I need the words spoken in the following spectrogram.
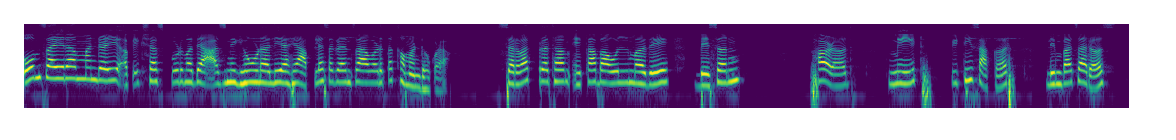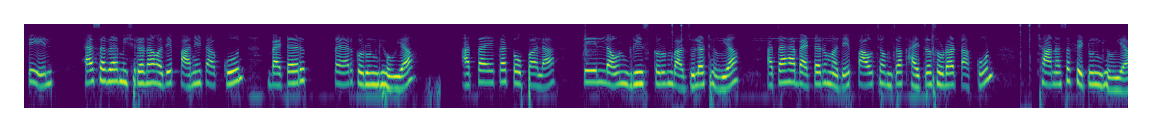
ओम साईराम मंडळी अपेक्षास फूडमध्ये आज मी घेऊन आली आहे आपल्या सगळ्यांचा आवडता खमण ढोकळा. सर्वात प्रथम एका बाउलमध्ये बेसन हळद मीठ पिठी साखर लिंबाचा रस तेल ह्या सगळ्या मिश्रणामध्ये पाणी टाकून बॅटर तयार करून घेऊया. आता एका टोपाला तेल लावून ग्रीस करून बाजूला ठेवूया. आता ह्या बॅटरमध्ये पाव चमचा खायचा सोडा टाकून छान असं फेटून घेऊया.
